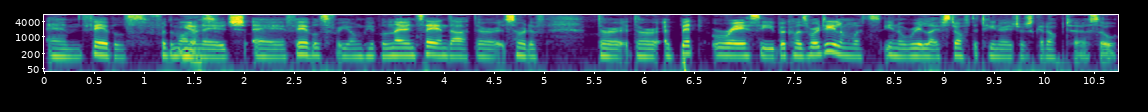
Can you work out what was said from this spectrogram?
um, fables for the modern yes. age, uh, fables for young people. Now, in saying that, they're sort of they're they're a bit racy because we're dealing with you know real life stuff that teenagers get up to. So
